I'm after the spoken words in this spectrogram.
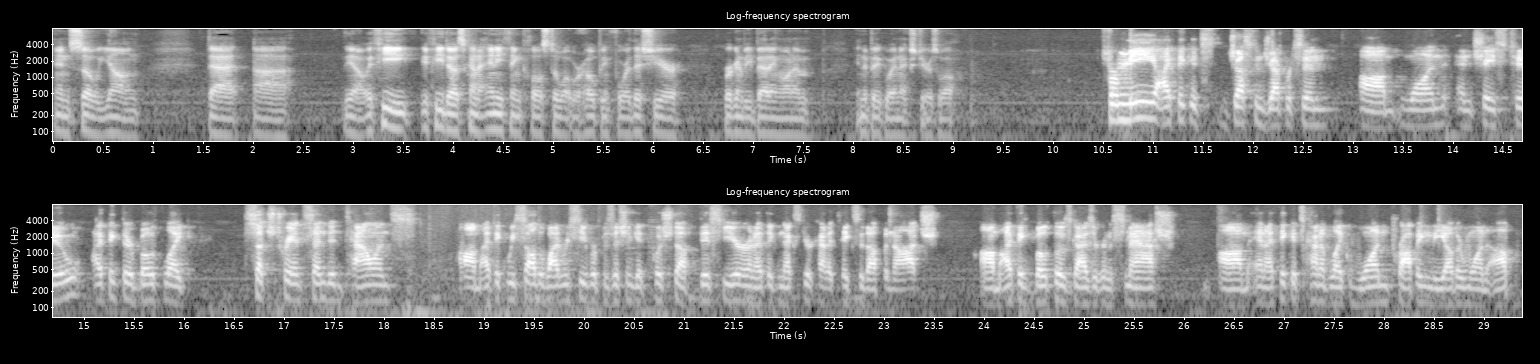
and so young that uh, you know if he if he does kind of anything close to what we're hoping for this year, we're going to be betting on him in a big way next year as well. For me, I think it's Justin Jefferson um, one and Chase two. I think they're both like such transcendent talents. Um, I think we saw the wide receiver position get pushed up this year, and I think next year kind of takes it up a notch. Um, I think both those guys are going to smash, um, and I think it's kind of like one propping the other one up.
